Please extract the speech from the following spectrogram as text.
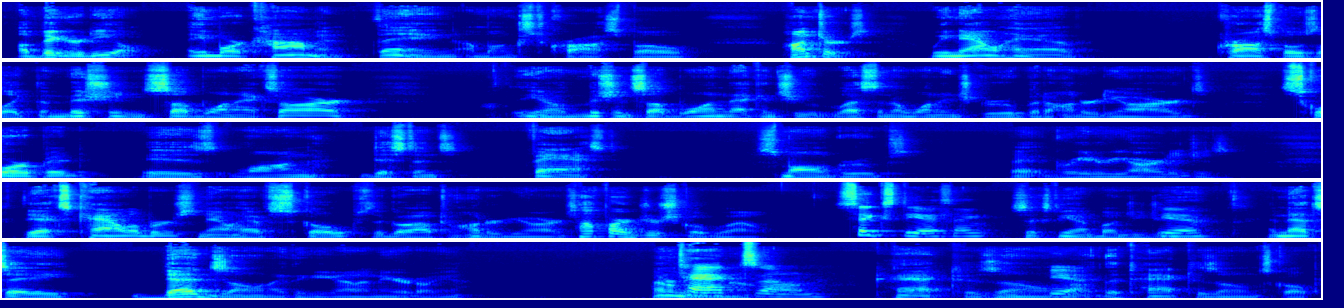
a bigger deal, a more common thing amongst crossbow hunters. We now have crossbows like the Mission Sub 1XR you know, Mission Sub 1 that can shoot less than a one inch group at 100 yards. Scorpyd is long distance, fast, small groups at greater yardages. The Excaliburs now have scopes that go out to 100 yards. How far does your scope go out? 60, I think. 60 on Bungie Junior? And that's a dead zone, I think you got on here, don't you? I don't know. zone. Tact zone. Yeah. The tact zone scope.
